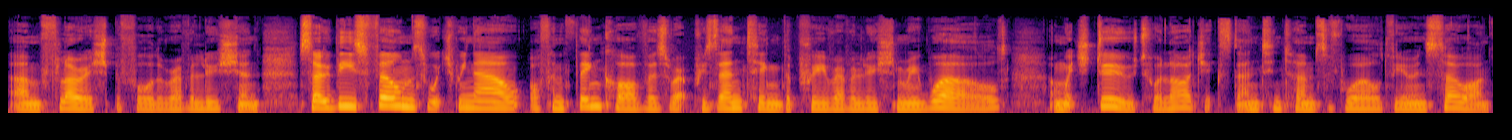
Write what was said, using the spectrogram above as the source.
um, flourished before the revolution. So these films, which we now often think of as representing the pre revolutionary world, and which do to a large extent in terms of worldview and so on,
